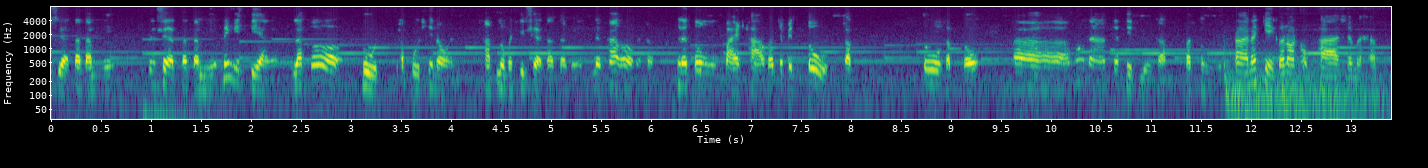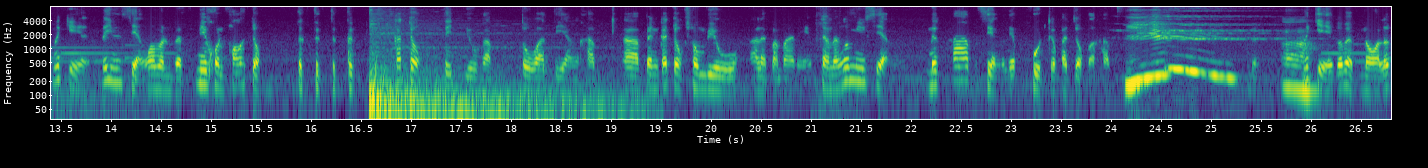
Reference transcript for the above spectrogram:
เสื่อตาตามิเป็นเสื่อตาตามิไม่มีเตียง แล้วก็ปูผ้าปูที่นอนทับลงไปที่เสื่อตาตามินึกภาพออกไหมครับ แล้วตรงปลายเท้าก็จะเป็นตู้กับตู้กับโต๊ะเอ่อห้องน้ำจะติดอยู่กับประตูอ่านักเกะก็นอนห่มผ้าใช่ไหมครับนักเกะได้ยินเสียงว่ามันแบบมีคนเคาะกระจกตึกตึกตึกตึกกระจกติดอยู่กับตัวเตียงครับอ่าเป็นกระจกชมวิวอะไรประมาณนี้ จากนั้นก็มีเสียงนึกภาพเสียงเล็บขูดกับกระจกอะครับยี่อ่านักเก๋ก็แบบนอนแล้ว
